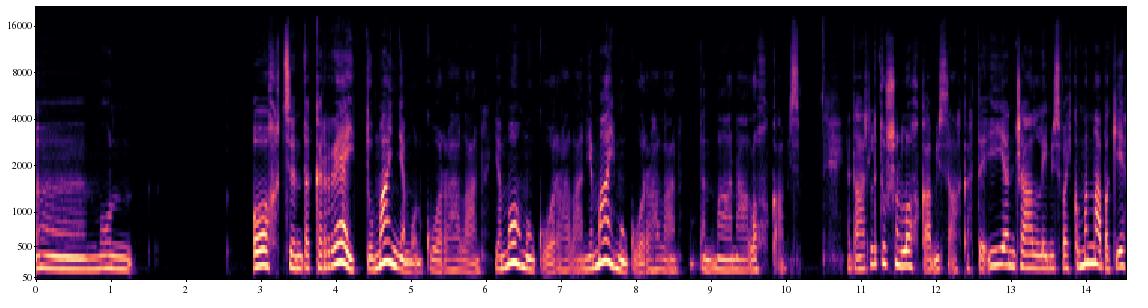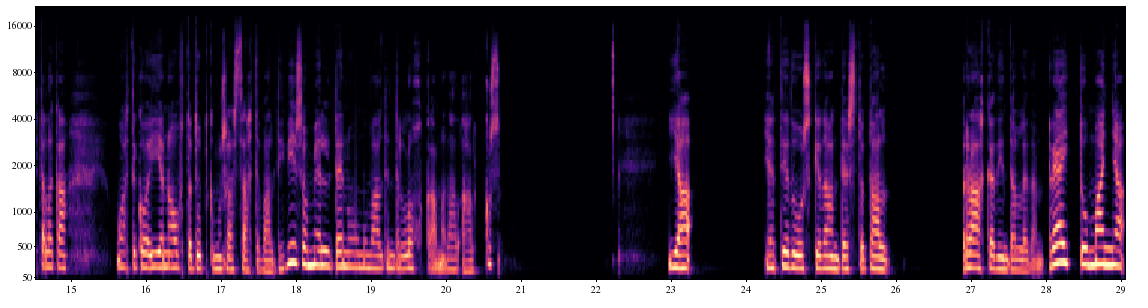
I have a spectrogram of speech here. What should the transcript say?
öö, mun ohtsen takka reittu manja mun kuorahalaan ja mohmun kuorahalaan ja maimun kuorahalaan tämän maanaa lohkaamis. Ja taas oli tusson lohkaamissaakka, että iän challimis, vaikka mannaapa kiehtalakaan, muohtiko iän ohta tutkimus sahte valti viisomielisyyteen uumu valtinta lohkaamatal alkos. Ja, ja tietysti testo tal raahkatin talletan reittu manja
